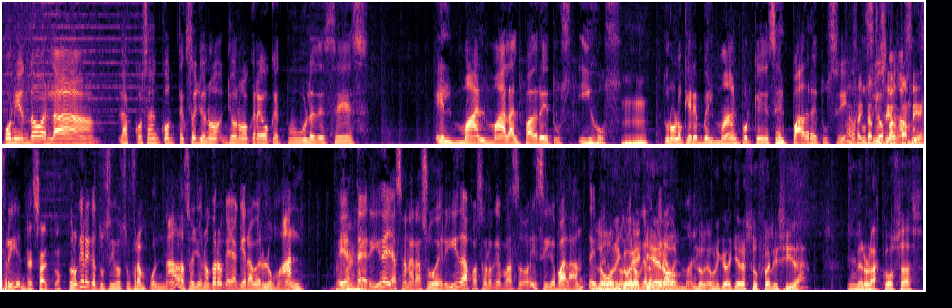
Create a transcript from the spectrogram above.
poniendo, ¿verdad? Las cosas en contexto, yo no, yo no creo que tú le desees el mal, mal al padre de tus hijos. Ujú. Tú no lo quieres ver mal porque ese es el padre de tus hijos. Afecta tus hijos van a sufrir. Exacto. Tú no quieres que tus hijos sufran por nada. O sea, yo no creo que ella quiera verlo mal. Ella está herida, ella sanará sus heridas, pasó lo que pasó y sigue para adelante. Lo Pero único creo que, que, lo quiera quiero, ver mal. lo único que quiero es su felicidad. Pero las cosas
